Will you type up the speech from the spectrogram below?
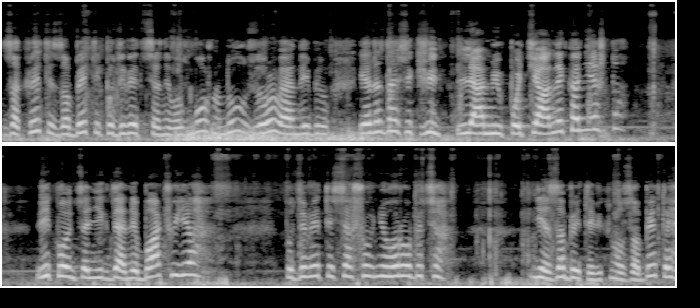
Закритий, забитий, подивитися невозможно. Ну, здоровенний. був. Я не знаю, скільки він лямів потягне, звісно. Віконця ніде не бачу я. Подивитися, що в нього робиться. Ні, забите, вікно забите.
